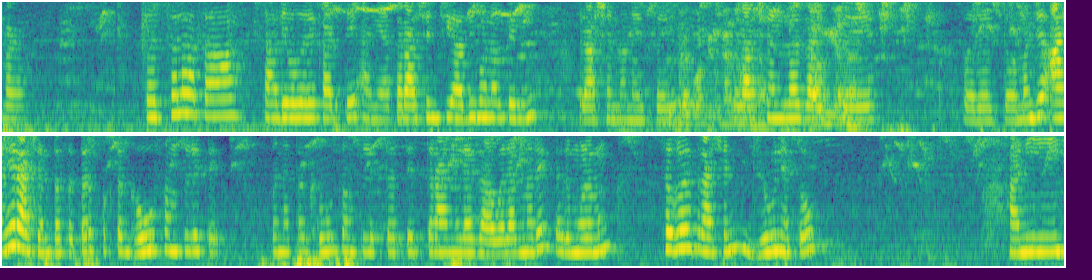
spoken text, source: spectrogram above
बघा. तर चला आता साडी वगैरे काढते आणि आता राशनची यादी बनवते मी. राशन content करायचा राशनला. जाऊन जायचंय. परत म्हणजे आहे राशन तसं तर फक्त गहू संपले ते. पण आता गहू संपले तर ते तर आणायला जावं लागणार आहे. त्याच्यामुळे मग सगळंच राशन घेऊन येतो. आणि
